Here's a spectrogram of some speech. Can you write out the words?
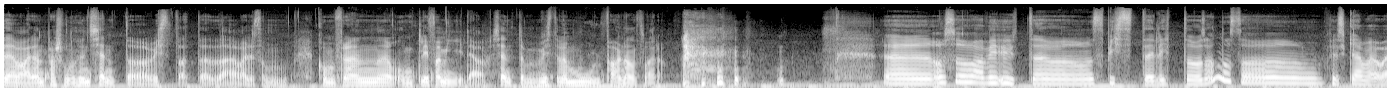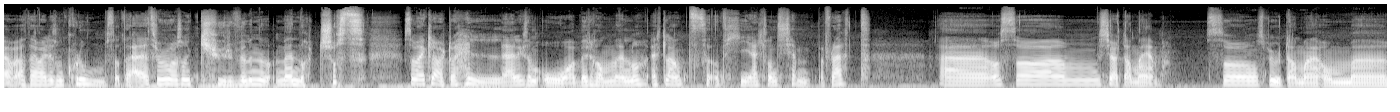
det var en person hun kjente og visste at det var liksom, kom fra en ordentlig familie. og kjente, Visste hvem moren faren hans var. Eh, og så var vi ute og spiste litt og sånn, og så husker jeg at jeg var litt sånn klumsete. Jeg tror det var sånn kurv med, nachos som jeg klarte å helle liksom over han eller noe. Et eller annet helt sånn kjempeflaut. Eh, og så mm, kjørte han meg hjem. Så spurte han meg om eh,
